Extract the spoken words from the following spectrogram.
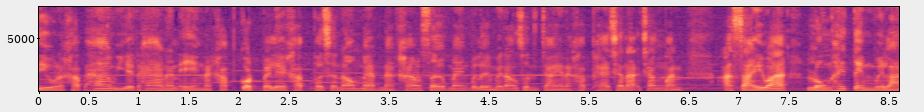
Deal นะครับ 5 vs 5 นั่นเองนะครับ กดไปเลยครับ Personal Match นะ ข้ามเซิร์ฟแม่งไปเลยไม่ต้องสนใจนะครับ แพ้ชนะช่างมัน อาศัยว่าลงให้เต็มเวลา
